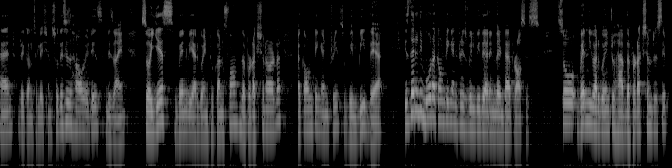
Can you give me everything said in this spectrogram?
and reconciliation. So this is how it is designed. So yes, when we are going to confirm the production order, accounting entries will be there. Is there any more accounting entries will be there in the entire process? So when you are going to have the production receipt,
